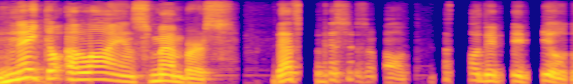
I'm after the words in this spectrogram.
NATO alliance members, that's what this is about. That's how they pay bills.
